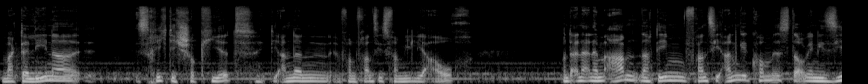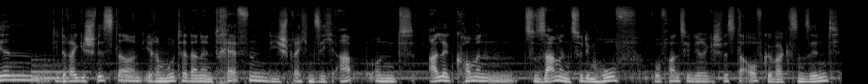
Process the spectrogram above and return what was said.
Magdalena ist richtig schockiert, die anderen von Franzis Familie auch. Und an einem Abend, nachdem Franzi angekommen ist, da organisieren die drei Geschwister und ihre Mutter dann ein Treffen, die sprechen sich ab und alle kommen zusammen zu dem Hof, wo Franzi und ihre Geschwister aufgewachsen sind.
